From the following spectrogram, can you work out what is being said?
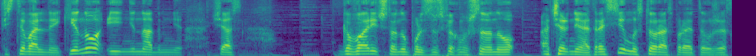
фестивальное кино, и не надо мне сейчас говорить, что оно пользуется успехом, потому что оно очерняет Россию. Мы сто раз про это уже ск-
